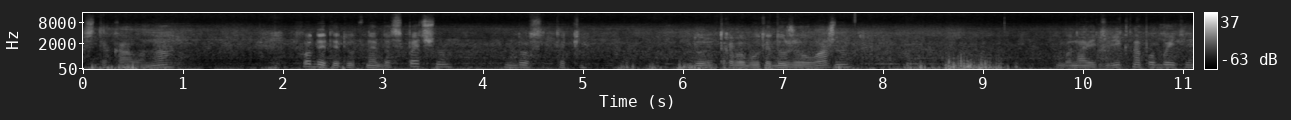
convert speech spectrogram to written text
Ось така вона. Ходити тут небезпечно, досить таки. Треба бути дуже уважним, бо навіть вікна побиті.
